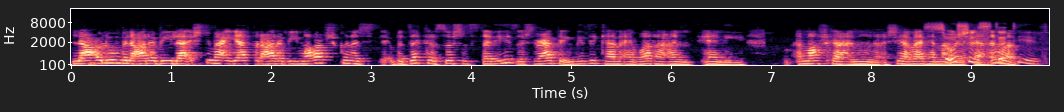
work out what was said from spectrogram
لا علوم بالعربي لا اجتماعيات بالعربي. ما بعرف شو كنا بتذكر ال social studies الاجتماعيات بالانجليزي كان عبارة عن يعني ما بعرف شو كان يعلمونا أشياء ما لها معنى social. studies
